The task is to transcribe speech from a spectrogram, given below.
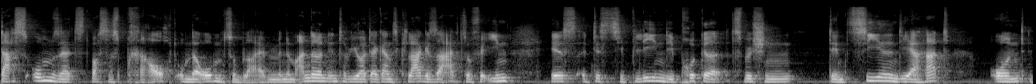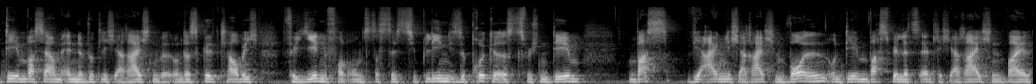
das umsetzt, was es braucht, um da oben zu bleiben. In einem anderen Interview hat er ganz klar gesagt, so für ihn ist Disziplin die Brücke zwischen den Zielen, die er hat und dem, was er am Ende wirklich erreichen will. Und das gilt, glaube ich, für jeden von uns, dass Disziplin diese Brücke ist zwischen dem, was wir eigentlich erreichen wollen und dem, was wir letztendlich erreichen. Weil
